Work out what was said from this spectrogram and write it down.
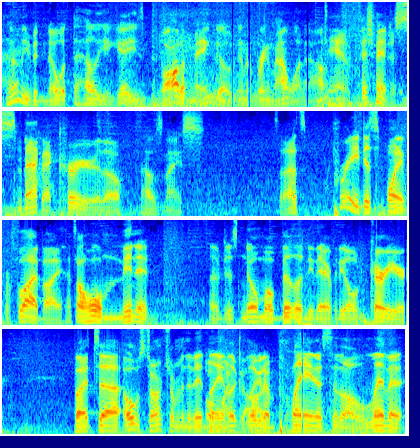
I don't even know what the hell you get. He's bought a mango, gonna bring that one out. Damn, Fishman just smacked that courier though. That was nice. So that's pretty disappointing for Flyby. That's a whole minute of just no mobility there for the old courier. But uh, oh, Stormstorm in the mid Oh lane. my look, look at him playing this to the limit.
